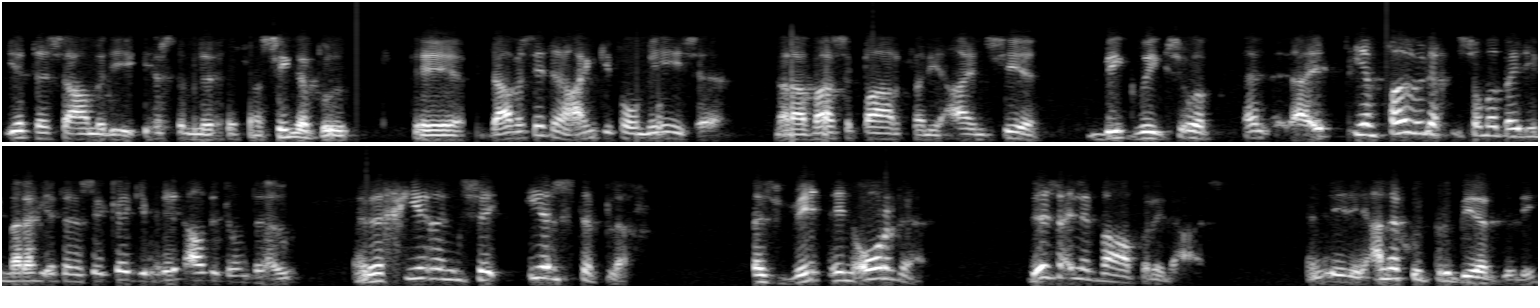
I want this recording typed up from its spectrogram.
ete saam met die eerste minister van Singapore te daar was net 'n handjie vol mense, maar daar was 'n paar van die ANC big wigs ook en hy het eenvoudig sommer by die middagete gesê kyk jy moet net altyd onthou regering se eerste plig is wet en orde. Dis eintlik waarvoor hy daar is. En nie die ander goed probeer doen nie.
